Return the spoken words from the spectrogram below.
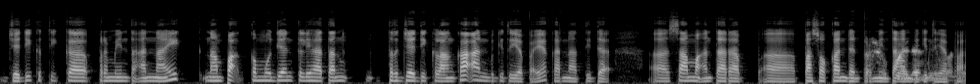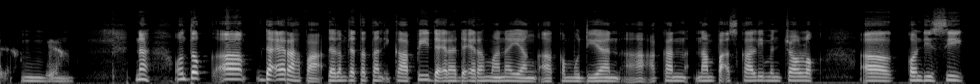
Jadi ketika permintaan naik, nampak kemudian kelihatan terjadi kelangkaan begitu ya Pak ya, karena tidak uh, sama antara uh, pasokan dan permintaan pasokan begitu ya Pak. Ya. Hmm. ya. Nah, untuk uh, daerah Pak, dalam catatan IKP, daerah-daerah mana yang uh, kemudian uh, akan nampak sekali mencolok uh, kondisi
